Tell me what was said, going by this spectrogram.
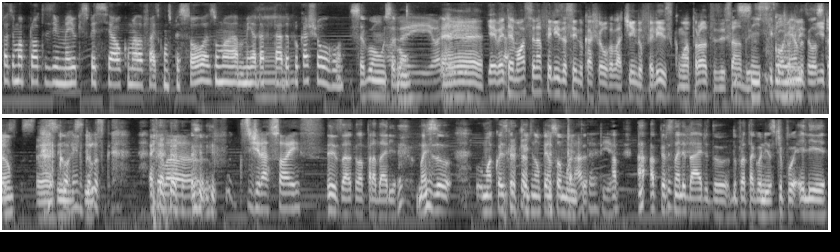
fazer uma prótese meio que especial, como ela faz com as pessoas, uma meio adaptada pro cachorro. Isso é bom, isso é Olha bom. aí, olha aí. É, e aí vai ter mó cena feliz assim do cachorro latindo feliz com a prótese, sabe? Sim, Sim. correndo pelos Vídeos. campos. É. Sim, Correndo sim. pelos pela girassóis. Exato, pela pradaria. Mas o, uma coisa que a gente não pensou muito. Pradaria. A, a personalidade do, do protagonista, tipo, ele.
